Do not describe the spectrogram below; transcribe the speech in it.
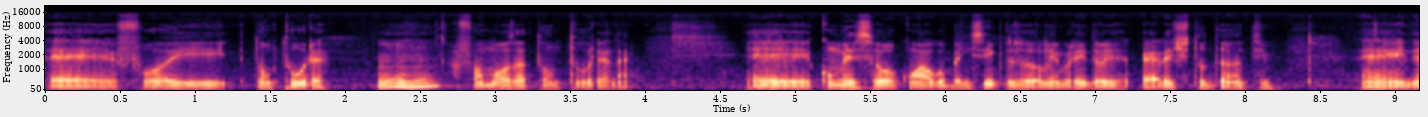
é, foi tontura. Uhum. A famosa tontura, né? É, começou com algo bem simples, eu lembro ainda, eu era estudante, é, ainda,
